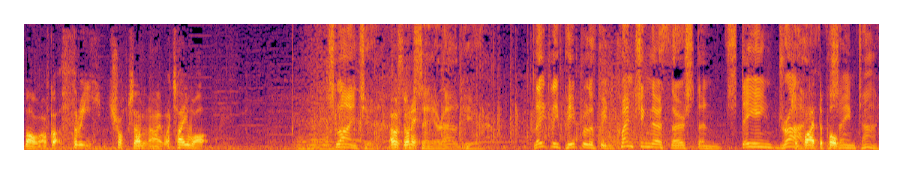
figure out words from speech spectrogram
Well, I've got three trucks, haven't I? I'll tell you what. Sláinte, Oh, as done it. say around here. Lately, people have been quenching their thirst and staying dry Supplied the at pub. the same time.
